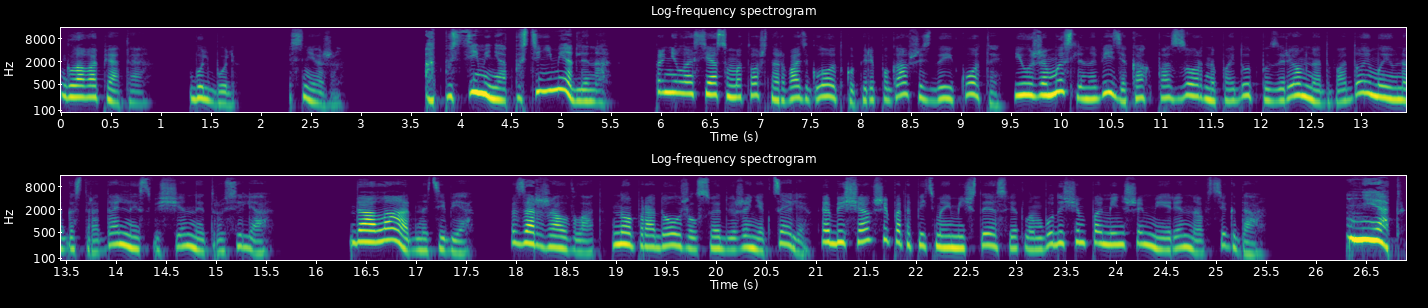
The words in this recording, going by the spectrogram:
Глава пятая. Буль-буль. Снежа. «Отпусти меня, отпусти немедленно!» Принялась я суматошно рвать глотку, перепугавшись до икоты, и уже мысленно видя, как позорно пойдут пузырем над водой мои многострадальные священные труселя. «Да ладно тебе!» — заржал Влад, но продолжил свое движение к цели, обещавший потопить мои мечты о светлом будущем по меньшей мере навсегда. «Нет!»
